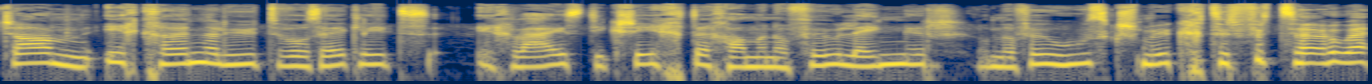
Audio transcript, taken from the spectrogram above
Can, ich kenne Leute, die sagen, ich weiss, die Geschichte kann man noch viel länger und noch viel ausgeschmückter erzählen.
